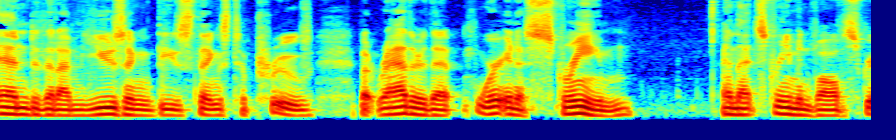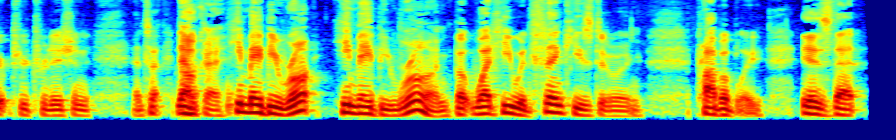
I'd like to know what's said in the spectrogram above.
end that I'm using these things to prove, but rather that we're in a stream and that stream involves scripture tradition and so, now Okay. he may be wrong he may be wrong but what he would think he's doing probably is that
